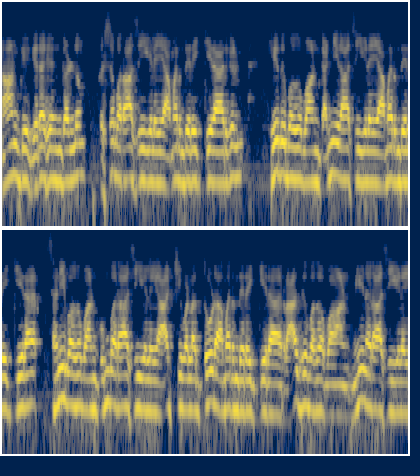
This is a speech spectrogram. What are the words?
நான்கு கிரகங்களும் ரிஷப ராசியிலே அமர்ந்திருக்கிறார்கள். கேது பகவான் கன்னி ராசியிலே அமர்ந்திருக்கிறார். சனி பகவான் கும்ப ராசியிலே ஆட்சி வளத்தோடு அமர்ந்திருக்கிறார். ராகு பகவான் மீன ராசியிலே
